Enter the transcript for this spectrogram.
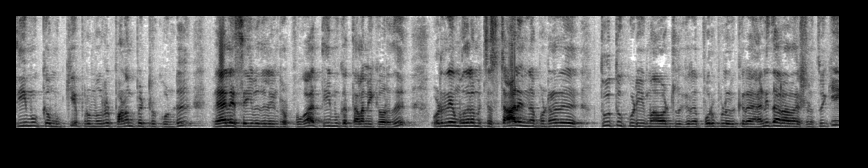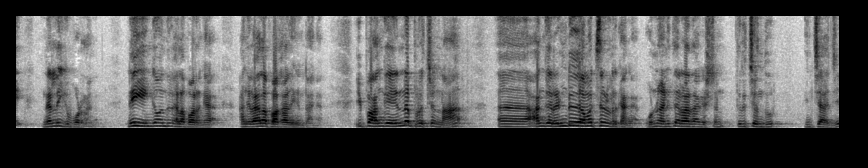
திமுக முக்கிய பிரமுகர்கள் பணம் பெற்றுக்கொண்டு வேலை செய்வதில் என்ற புகார் திமுக தலைமைக்கு வருது. உடனே முதலமைச்சர் ஸ்டாலின் என்ன பண்ணுறாரு தூத்துக்குடி மாவட்டத்தில் இருக்கிற பொறுப்பில் இருக்கிற அனிதா ராதாகிருஷ்ணனை தூக்கி நெல்லைக்கு போடுறாங்க. நீங்கள் இங்கே வந்து வேலை பாருங்கள் அங்கே வேலை பார்க்காதீங்கன்ட்டாங்க இப்போ அங்கே என்ன பிரச்சனைனா அங்கே ரெண்டு அமைச்சர்கள் இருக்காங்க. ஒன்று அனிதா ராதாகிருஷ்ணன் திருச்செந்தூர் இன்சார்ஜ்.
